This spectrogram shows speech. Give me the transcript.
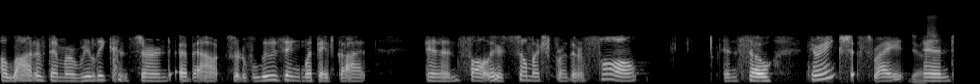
A lot of them are really concerned about sort of losing what they've got and fall. There's so much further to fall, and so they're anxious, right? Yes. And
